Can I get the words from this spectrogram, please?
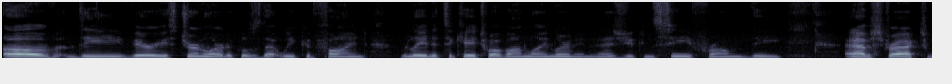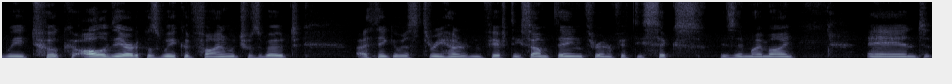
of the various journal articles that we could find related to K-12 online learning. And as you can see from the abstract, we took all of the articles we could find, which was about, I think it was 350 something, 356 is in my mind, and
